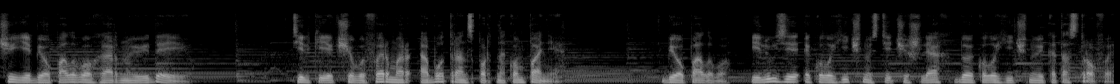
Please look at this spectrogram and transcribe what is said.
чи є біопаливо гарною ідеєю. Тільки якщо ви фермер або транспортна компанія. Біопаливо ілюзія екологічності чи шлях до екологічної катастрофи.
